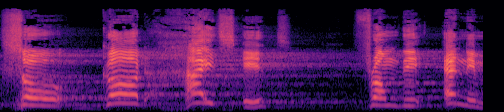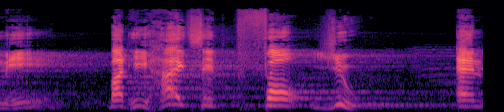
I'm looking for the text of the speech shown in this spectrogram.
So God hides it from the enemy, but he hides it for you and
